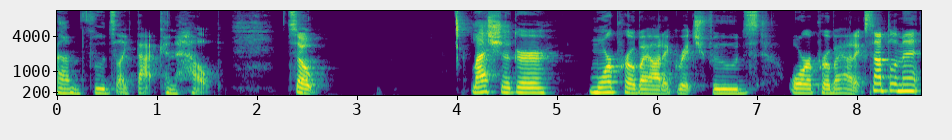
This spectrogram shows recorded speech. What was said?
um, foods like that can help. So, less sugar, more probiotic rich foods or a probiotic supplement,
